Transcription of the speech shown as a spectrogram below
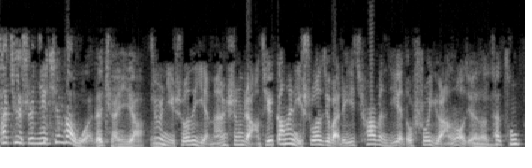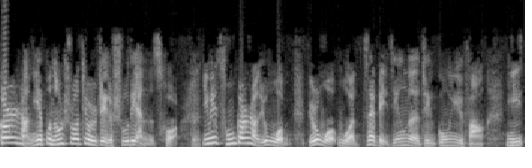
他确实你侵犯我的权益啊。就是你说的野蛮生长，其实刚才你说的就把这一圈问题也都说圆了。我觉得嗯它从根儿上，你也不能说就是这个书店的错，对因为从根儿上就我，比如我我在北京的这个公寓房，你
